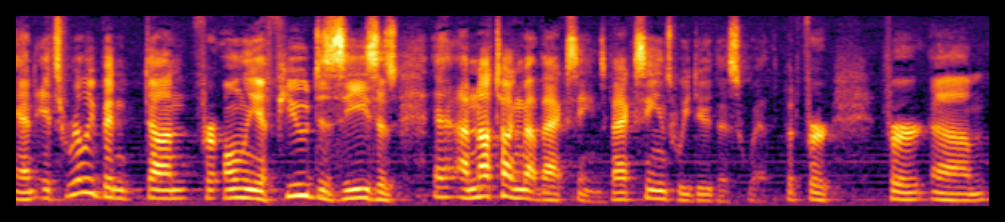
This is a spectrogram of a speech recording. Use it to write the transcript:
And it's really been done for only a few diseases. Uh, I'm not talking about vaccines. Vaccines we do this with, but for for um,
